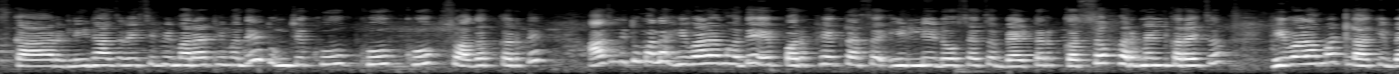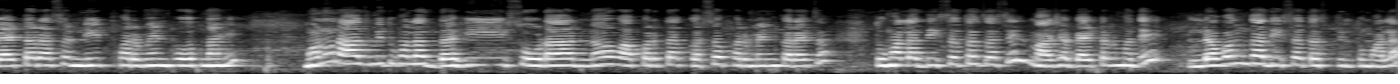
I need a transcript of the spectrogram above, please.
नमस्कार. लीनाज रेसिपी मराठीमध्ये तुमचे खूप खूप खूप स्वागत करते. आज मी तुम्हाला हिवाळ्यामध्ये परफेक्ट असं इडली डोस्याचं बॅटर कसं फर्मेंट करायचं? हिवाळा म्हटला की बॅटर असं नीट फर्मेंट होत नाही. म्हणून आज मी तुम्हाला दही सोडा न वापरता कसं फर्मेंट करायचं तुम्हाला दिसतच असेल. माझ्या बॅटरमध्ये लवंगा दिसत असतील तुम्हाला.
